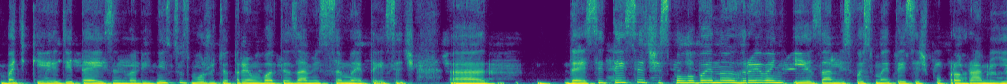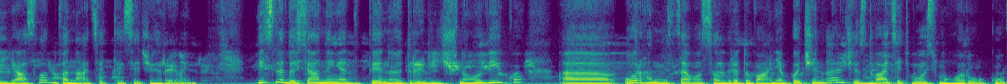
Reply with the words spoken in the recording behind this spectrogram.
батьки дітей з інвалідністю зможуть отримувати замість 7 тисяч е, 10 тисяч з половиною гривень, і замість 8 тисяч по програмі є ясла 12 тисяч гривень. Після досягнення дитиною трирічного віку е, орган місцевого самоврядування, починаючи з 28-го року,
